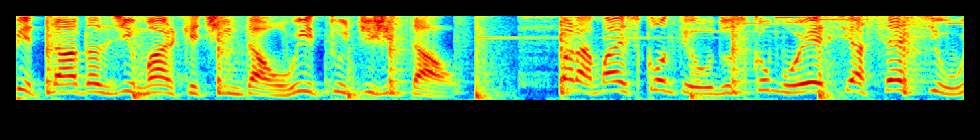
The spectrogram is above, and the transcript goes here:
Pitadas de Marketing da Wito Digital. Para mais conteúdos como esse, acesse o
